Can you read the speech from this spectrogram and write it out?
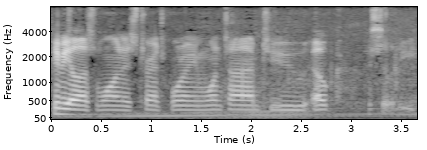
PBLS one is transporting one time to Elk facility.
